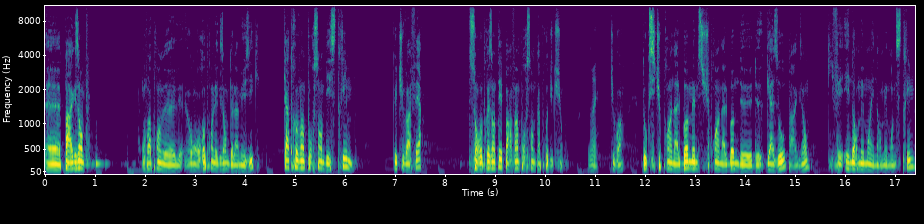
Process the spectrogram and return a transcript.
Euh, Par exemple, on, va prendre, le- on reprend l'exemple de la musique. 80% des streams que tu vas faire sont représentés par 20% de ta production. Ouais. Tu vois? Donc, si tu prends un album, même si tu prends un album de, de Gazo, par exemple, qui fait énormément, énormément de streams,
